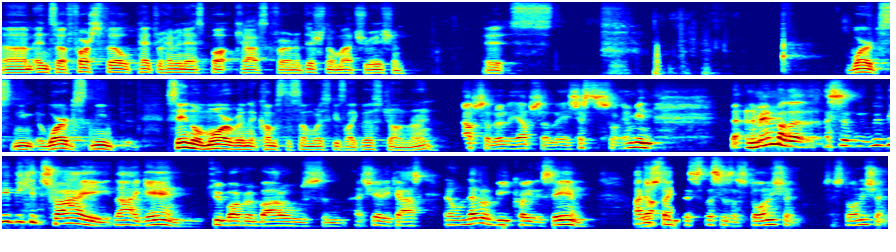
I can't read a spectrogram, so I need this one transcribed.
um, into a first fill Pedro Ximénez butt cask for an additional maturation. It's words need, words need say no more when it comes to some whiskies like this, John. Right? Absolutely, absolutely. It's just so. I mean, and remember that this is, we, we could try that again. Two bourbon barrels and a sherry cask. and It will never be quite the same. I just think this this is astonishing. It's astonishing.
